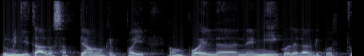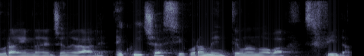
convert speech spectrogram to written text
L'umidità lo sappiamo che poi è un po' il nemico dell'agricoltura in generale e qui c'è sicuramente una nuova sfida.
